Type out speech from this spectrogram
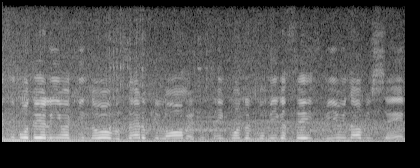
Esse modelinho aqui novo, 0 km, você encontra comigo a 6.900.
